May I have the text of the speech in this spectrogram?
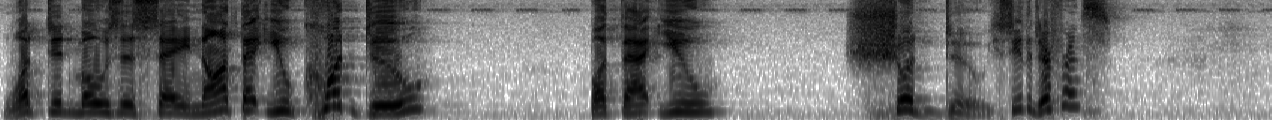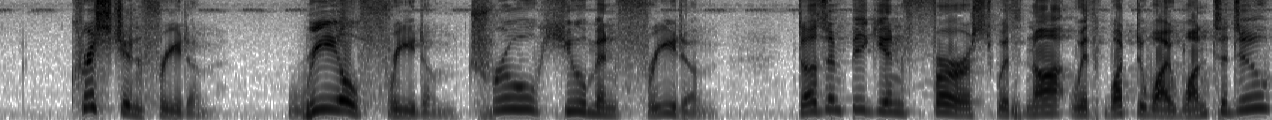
What did Moses say? Not that you could do, but that you should do. You see the difference? Christian freedom, real freedom, true human freedom doesn't begin first with not with what do I want to do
